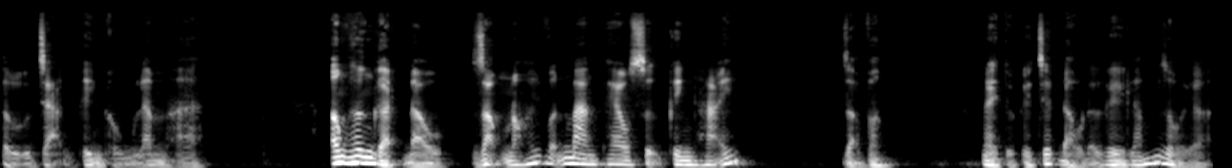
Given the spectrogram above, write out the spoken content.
Tử trạng kinh khủng lắm hả? Ông Hưng gật đầu Giọng nói vẫn mang theo sự kinh hãi. Dạ vâng ngày từ cái chết đầu đã ghê lắm rồi ạ.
